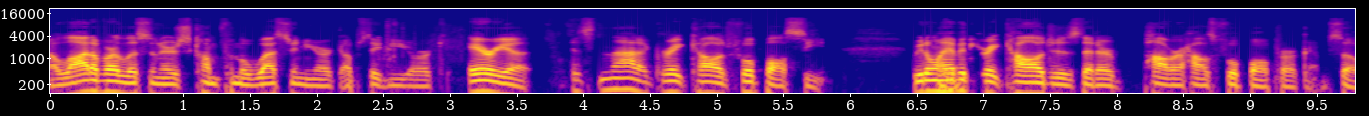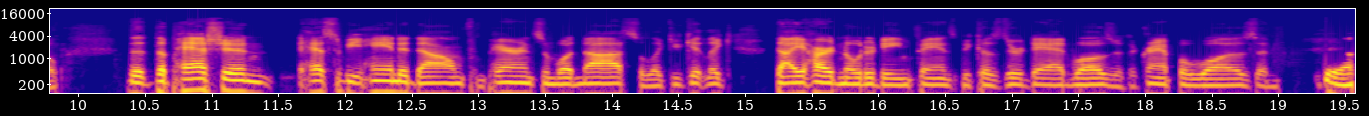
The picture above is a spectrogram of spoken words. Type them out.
A lot of our listeners come from the Western New York, upstate New York area. It's not a great college football seat. We don't have any great colleges that are powerhouse football programs. So the the passion has to be handed down from parents and whatnot. So like you get like diehard Notre Dame fans because their dad was or their grandpa was, and Yeah. you know,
